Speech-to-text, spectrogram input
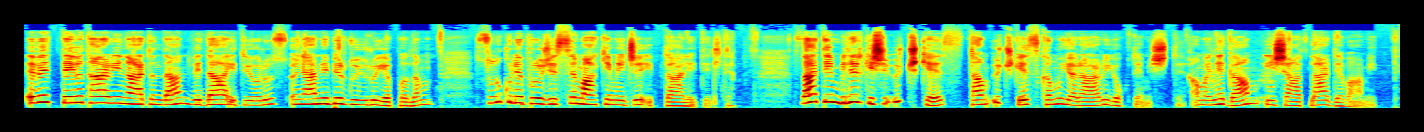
Evet David Harvey'in ardından veda ediyoruz. Önemli bir duyuru yapalım. Sulu Kule projesi mahkemece iptal edildi. Zaten bilirkişi üç kez, tam üç kez kamu yararı yok demişti. Ama ne gam inşaatlar devam etti.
